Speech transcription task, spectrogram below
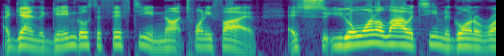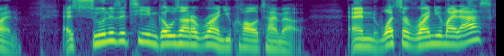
Again, the game goes to 15, not 25. As you don't want to allow a team to go on a run. As soon as a team goes on a run, you call a timeout. And what's a run, you might ask?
